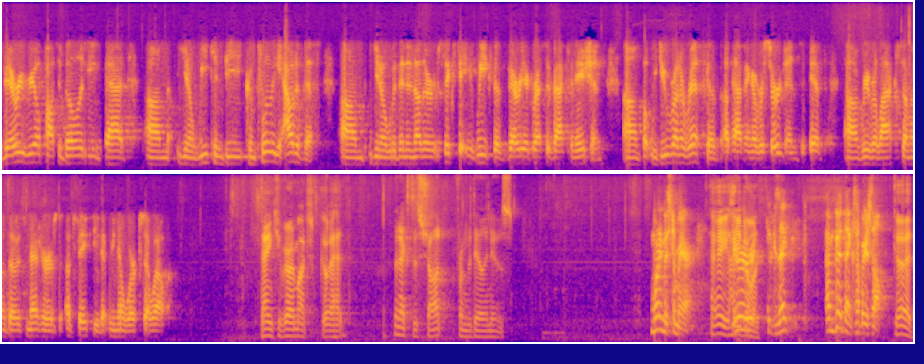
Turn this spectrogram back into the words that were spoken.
very real possibility that um, you know we can be completely out of this. Um, you know, within another six to eight weeks of very aggressive vaccination. Um, but we do run a risk of, of having a resurgence if uh, we relax some of those measures of safety that we know work so well. Thank you very much. Go ahead. The next is Shant from the Daily News. Morning, Mr. Mayor. Hey, how you doing? Exec- I'm good, thanks. How about yourself? Good.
